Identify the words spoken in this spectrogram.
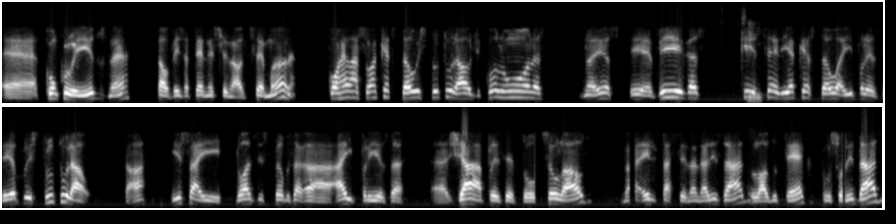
é, concluídos, né? talvez até nesse final de semana, com relação à questão estrutural de colunas, não é isso? E, vigas, que Sim. seria questão aí, por exemplo, estrutural, tá? Isso aí, nós estamos, a, a empresa a, é, já apresentou o seu laudo, né? ele está sendo analisado, o laudo técnico, consolidado,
